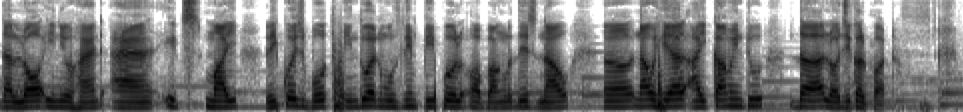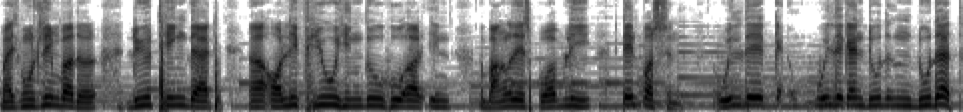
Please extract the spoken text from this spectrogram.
the law in your hand and it's my request both hindu and muslim people of bangladesh now uh, now here i come into the logical part. My muslim brother do you think that uh, only few hindu who are in bangladesh probably 10% will they will they can do do that?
